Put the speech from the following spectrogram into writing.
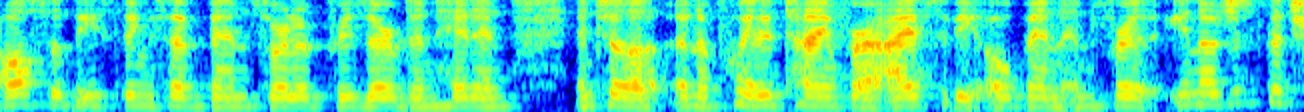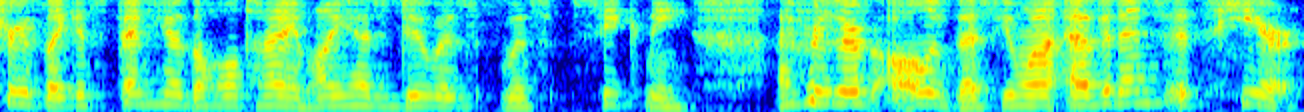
also these things have been sort of preserved and hidden until an appointed time for our eyes to be open and for you know just the truth like it's been here the whole time. All you had to do was was seek me. I preserved all of this. You want evidence? It's here.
